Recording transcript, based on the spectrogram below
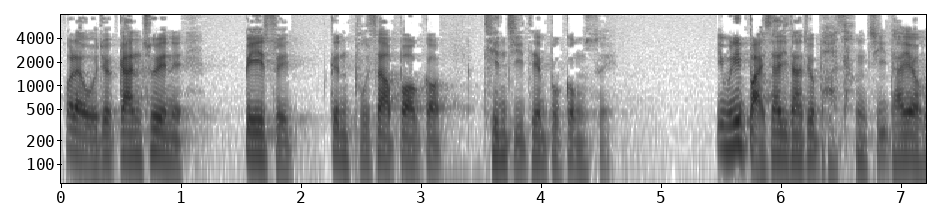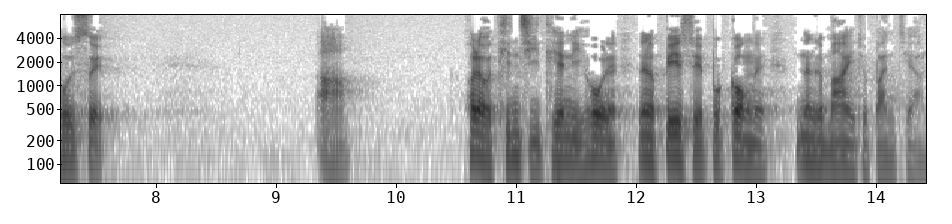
后来我就干脆呢，杯水跟菩萨报告，停几天不供水。因为你摆下去，它就爬上去，它要喝水。啊，后来我停几天以后呢，那个杯水不供呢，那个蚂蚁就搬家了。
